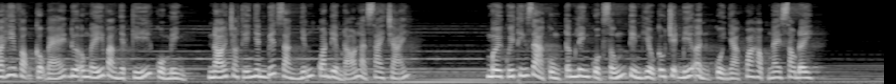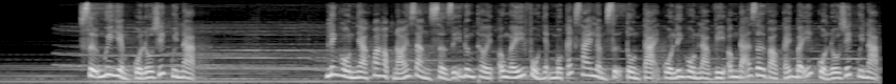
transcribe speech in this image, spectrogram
và hy vọng cậu bé đưa ông ấy vào nhật ký của mình, nói cho thế nhân biết rằng những quan điểm đó là sai trái. Mời quý thính giả cùng tâm linh cuộc sống tìm hiểu câu chuyện bí ẩn của nhà khoa học ngay sau đây. Sự nguy hiểm của logic quy nạp Linh hồn nhà khoa học nói rằng sở dĩ đương thời ông ấy phủ nhận một cách sai lầm sự tồn tại của linh hồn là vì ông đã rơi vào cái bẫy của logic quy nạp.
